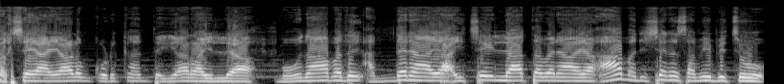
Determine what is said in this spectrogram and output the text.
പക്ഷെ അയാളും കൊടുക്കാൻ തയ്യാറായില്ല. മൂന്നാമത് അന്ധനായ കാഴ്ചയില്ലാത്തവനായ ആ മനുഷ്യനെ സമീപിച്ചു.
